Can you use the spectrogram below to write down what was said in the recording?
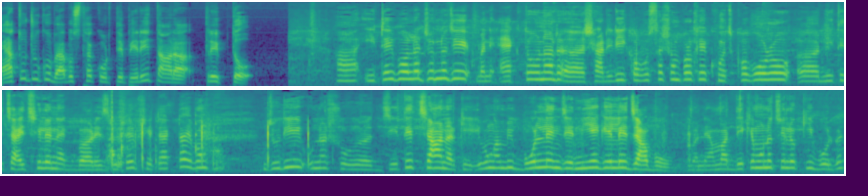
এতটুকু ব্যবস্থা করতে পেরে তাঁরা তৃপ্ত। আহ, এটাই বলার জন্য যে মানে এক তো ওনার আহ, শারীরিক অবস্থা সম্পর্কে খোঁজ খবরও আহ, নিতে চাইছিলেন একবার এসডি সাহেব সেটা একটা এবং যদি ওনার যেতে চান আর কি, এবং আমি বললেন যে নিয়ে গেলে যাব মানে আমার দেখে মনে হচ্ছিল কি বলবেন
